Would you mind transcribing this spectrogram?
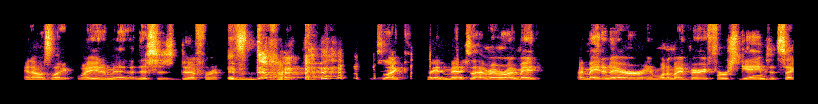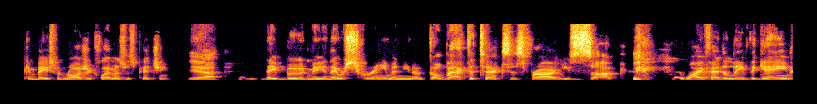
and I was like, wait a minute, this is different. It's different. it's like, wait a minute. I remember I made I made an error in one of my very first games at second base when Roger Clemens was pitching. Yeah. They booed me and they were screaming, you know, go back to Texas, Frye, you suck. my wife had to leave the game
